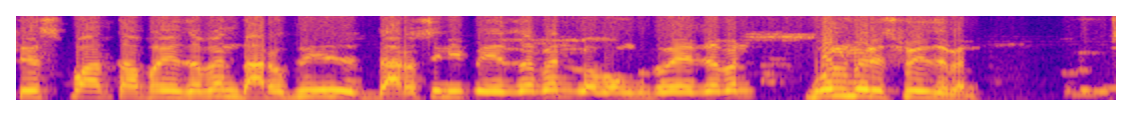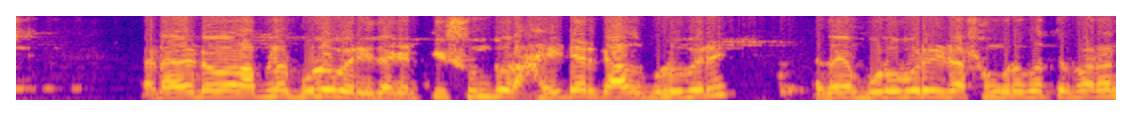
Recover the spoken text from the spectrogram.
তেজপাতা পেয়ে যাবেন দারু দারুচিনি পেয়ে যাবেন, লবঙ্গ পেয়ে যাবেন, গোলমরিচ পেয়ে যাবেন। এটা এটা আপনার ব্লুবেরি দেখেন কি সুন্দর হাইটের গাছ ব্লুবেরি দেখেন ব্লুবেরিটা সংগ্রহ করতে পারেন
